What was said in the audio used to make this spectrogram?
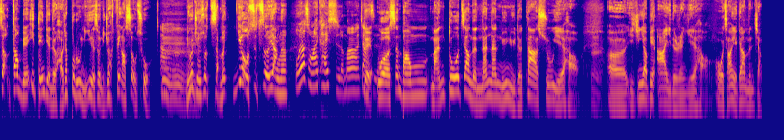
当当别人一点点的好像不如你意的时候，你就非常受挫，嗯嗯，你会觉得说怎么又是这样呢？我要从来开始了吗？这样子，对，我身旁蛮多这样的男男女女的大叔也好，嗯，呃，已经要变阿姨的人。也好，我常常也跟他们讲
